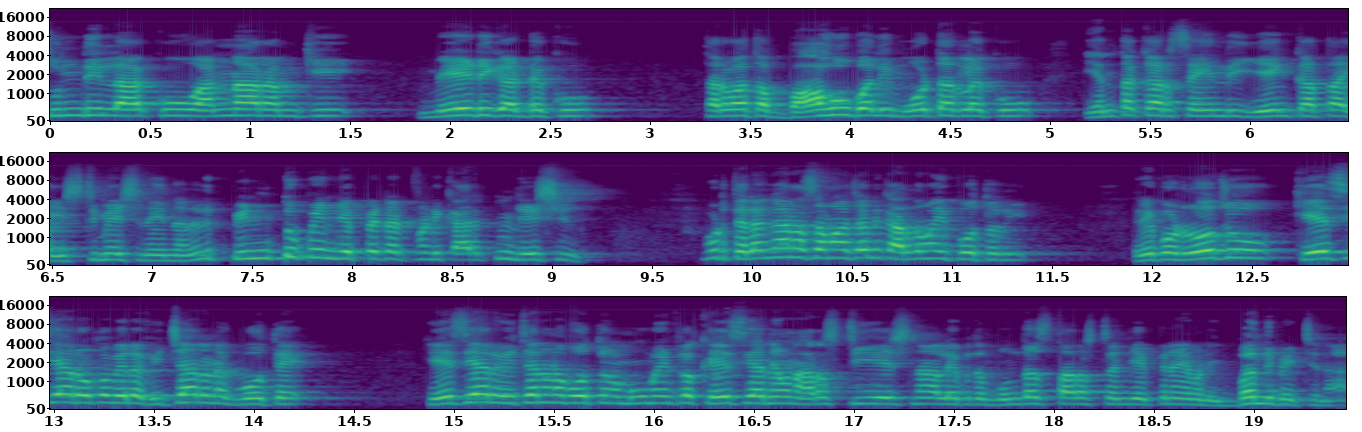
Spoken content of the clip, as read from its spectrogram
సుందిల్లాకు అన్నారంకి మేడిగడ్డకు తర్వాత బాహుబలి మోటార్లకు ఎంత ఖర్చు అయింది ఏం కథ ఎస్టిమేషన్ అయింది అనేది పిన్ టు పిన్ చెప్పేటటువంటి కార్యక్రమం చేసిండు. ఇప్పుడు తెలంగాణ సమాజానికి అర్థమైపోతుంది. రేపటి రోజు కేసీఆర్ ఒకవేళ విచారణకు పోతే కేసీఆర్ విచారణ పోతున్న మూమెంట్లో కేసీఆర్ ఏమైనా అరెస్ట్ చేసినా లేకపోతే ముందస్తు అరెస్ట్ అని చెప్పినా ఏమైనా ఇబ్బంది పెట్టినా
